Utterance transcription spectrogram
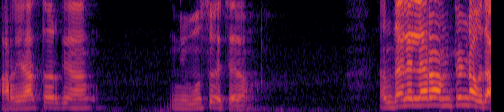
അറിയാത്തവർക്ക് ഞാൻ ന്യൂസ് വെച്ചുതരാം എന്തായാലും എല്ലാവരും അറിഞ്ഞിട്ടുണ്ടാവും.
